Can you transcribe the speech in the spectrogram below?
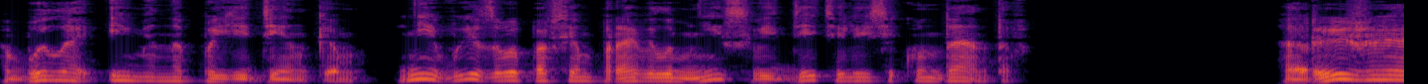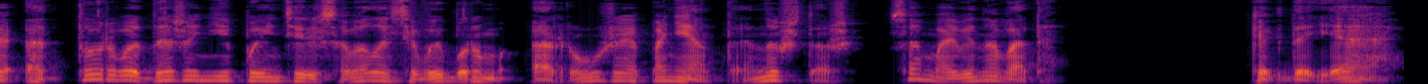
было именно поединком, ни вызова по всем правилам, ни свидетелей-секундантов. Рыжая от Торва даже не поинтересовалась выбором оружия оппонента. Ну что ж, сама виновата. Когда я,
